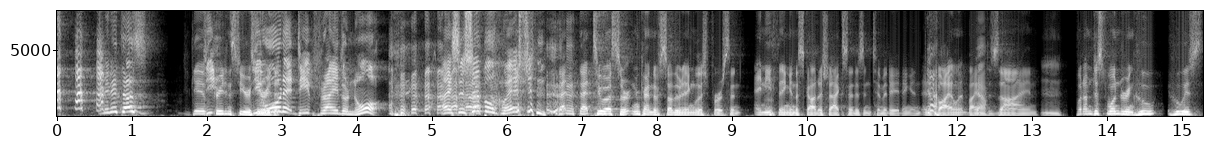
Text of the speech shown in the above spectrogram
I mean, it does give Do you- credence to your Do you theory want that, it deep fried or not? it's a simple question. that, that to a certain kind of Southern English person, anything in a Scottish accent is intimidating and, and Yeah. violent by Yeah. design. But I'm just wondering who who is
